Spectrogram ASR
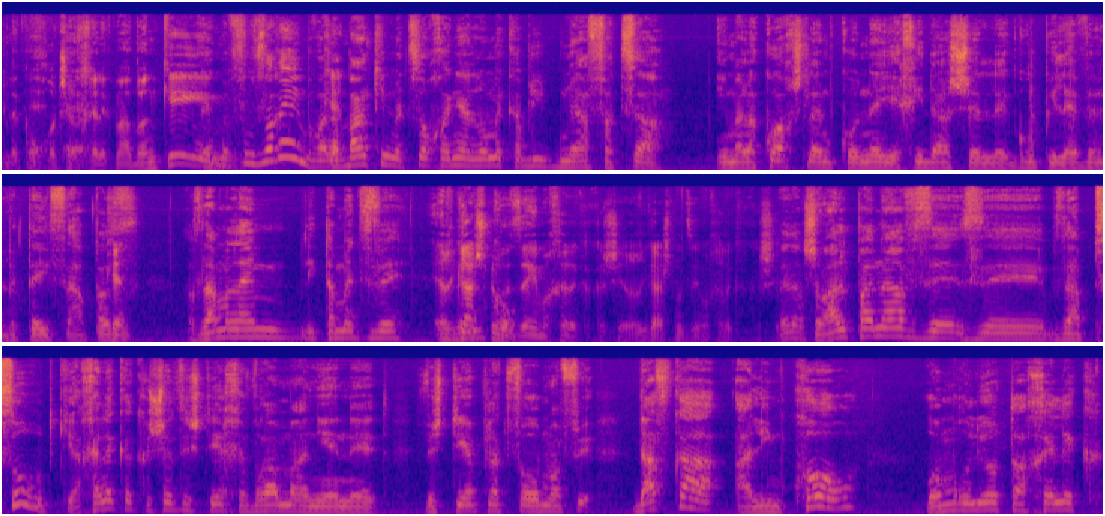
לקוחות של חלק מהבנקים. הם מפוזרים, אבל כן. הבנקים לצורך העניין לא מקבלים דמי הפצה. אם הלקוח שלהם קונה יחידה של Group 11 ב TASE UP, אז... כן. אז למה להם להתאמץ ו... הרגשנו את זה עם החלק הקשה, הרגשנו את זה עם החלק הקשה. בסדר, עכשיו על פניו זה, זה, זה אבסורד, כי החלק הקשה זה שתהיה חברה מעניינת, ושתהיה פלטפורמה, דווקא הלמכור, הוא אמור להיות החלק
